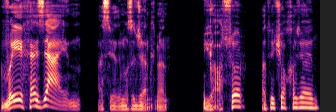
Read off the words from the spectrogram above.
«Вы хозяин?» — осведомился джентльмен. «Я, сэр», — отвечал хозяин.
